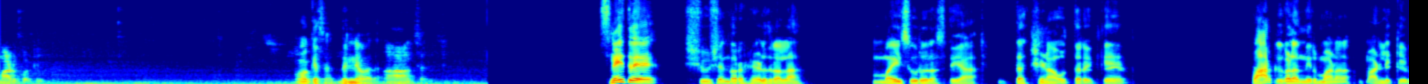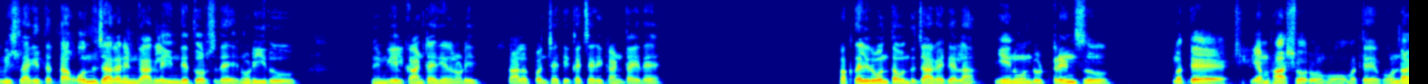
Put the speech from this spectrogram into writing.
ಮಾಡಿಕೊಟ್ಟಿದ್ದು. ಓಕೆ ಸರ್ ಧನ್ಯವಾದ. ಹಾ ಸರಿ ಸ್ನೇಹಿತರೆ ಶಿವಶಂಕರ್ ಹೇಳಿದ್ರಲ್ಲ ಮೈಸೂರು ರಸ್ತೆಯ ದಕ್ಷಿಣ ಉತ್ತರಕ್ಕೆ ಪಾರ್ಕ್ಗಳ ನಿರ್ಮಾಣ ಮಾಡಲಿಕ್ಕೆ ಮೀಸಲಾಗಿದ್ದಂಥ ಒಂದು ಜಾಗ ನಿಮ್ಗೆ ಆಗಲೇ ಹಿಂದೆ ತೋರಿಸಿದೆ. ನೋಡಿ ಇದು ನಿಮ್ಗೆ ಇಲ್ಲಿ ಕಾಣ್ತಾ ಇದೆಯಲ್ಲ ನೋಡಿ ತಾಲೂಕ್ ಪಂಚಾಯತಿ ಕಚೇರಿ ಕಾಣ್ತಾ ಇದೆ. ಪಕ್ಕದಲ್ಲಿರುವಂಥ ಒಂದು ಜಾಗ ಇದೆಯಲ್ಲ ಏನು ಒಂದು ಟ್ರೆಂಡ್ಸ್ ಮತ್ತೆ ಯಮಹಾ ಶೋರೂಮು ಮತ್ತೆ ಹೋಂಡಾ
